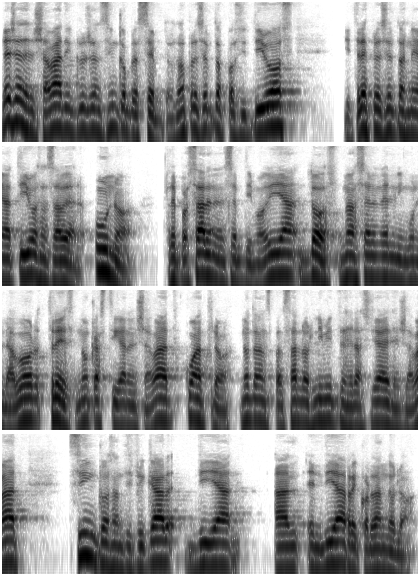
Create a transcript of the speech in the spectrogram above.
Leyes del Shabbat incluyen cinco preceptos, dos preceptos positivos y tres preceptos negativos, a saber, uno, reposar en el séptimo día, dos, no hacer en él ningún labor, tres, no castigar en Shabbat, cuatro, no traspasar los límites de las ciudades de Shabbat, cinco, santificar día al, el día recordándolo.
